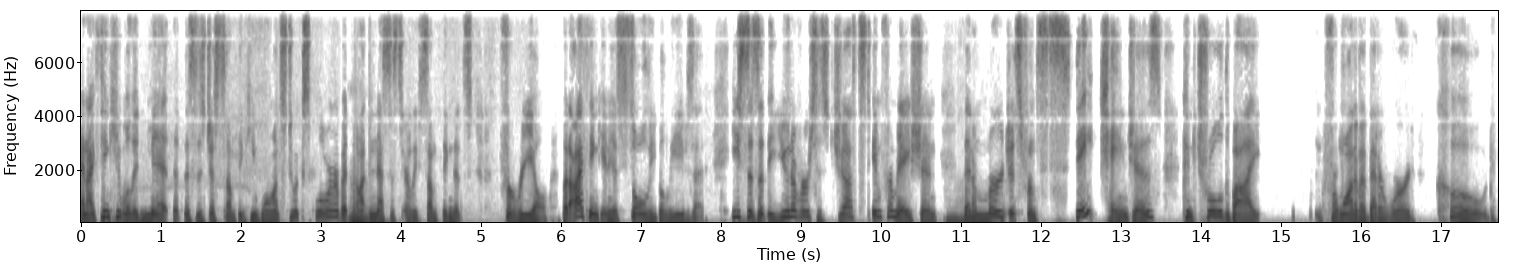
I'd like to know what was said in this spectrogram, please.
and I think he will admit that this is just something he wants to explore, but not Mm. necessarily something that's for real. But I think in his soul he believes it. He says that the universe is just information Mm-hmm. that emerges from state changes controlled by, for want of a better word, code.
